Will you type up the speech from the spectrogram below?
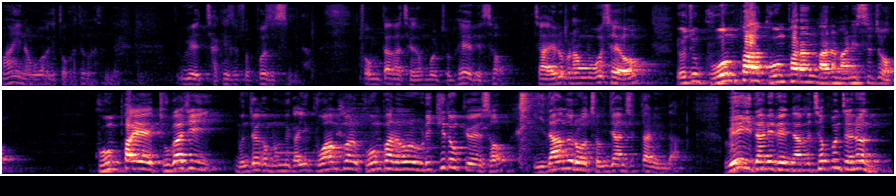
마이나 우아기 똑같은 것 같은데 위에 자켓을 좀 벗었습니다. 좀 이따가 제가 뭘 좀 해야 돼서 자 여러분 한번 보세요. 요즘 구원파 구원파라는 말을 많이 쓰죠. 구원파의 두 가지 문제가 뭡니까? 이 구원파는 구원파는 오늘 우리 기독교에서 이단으로 정지한 집단입니다. 왜 이단이 됐냐면 첫 번째는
